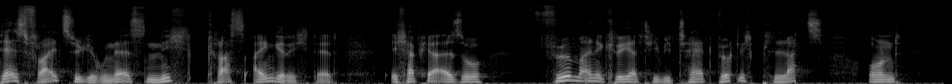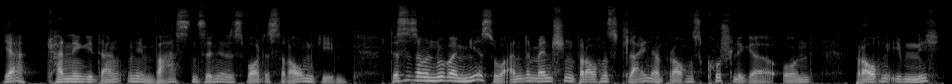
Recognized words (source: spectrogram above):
Der ist freizügig und der ist nicht krass eingerichtet. Ich habe hier also für meine Kreativität wirklich Platz und ja, kann den Gedanken im wahrsten Sinne des Wortes Raum geben. Das ist aber nur bei mir so. Andere Menschen brauchen es kleiner, brauchen es kuscheliger und brauchen eben nicht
